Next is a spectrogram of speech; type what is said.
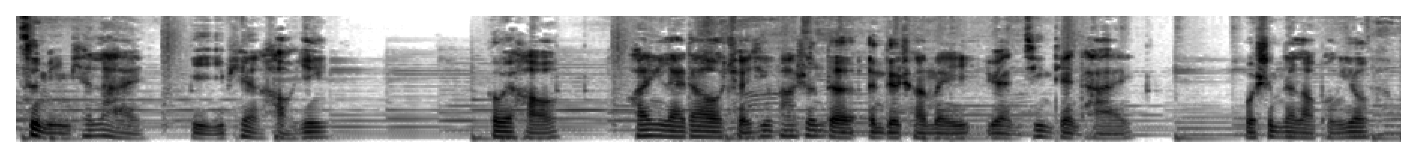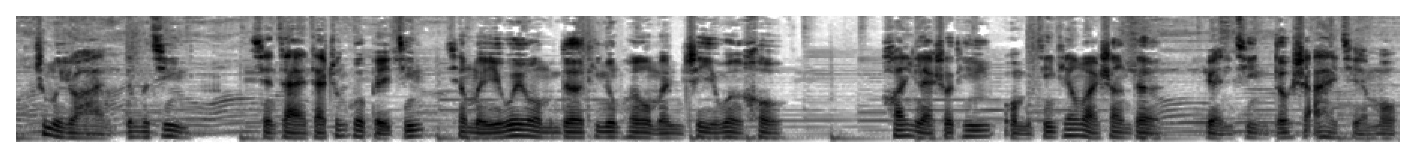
自明天籁，一片好音。各位好，欢迎来到全新发声的恩德传媒远近电台。我是你们的老朋友，这么远那么近，现在在中国北京，向每一位我们的听众朋友们致以问候。欢迎来收听我们今天晚上的远近都是爱节目。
